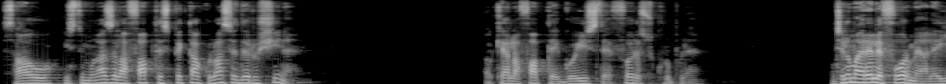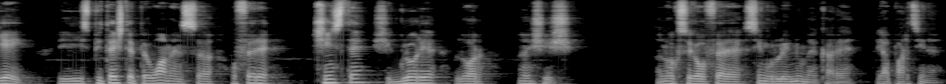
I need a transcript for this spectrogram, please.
Sau îi stimulează la fapte spectaculoase de rușine. Sau chiar la fapte egoiste, fără scrupule. În cele mai rele forme ale ei, îi ispitește pe oameni să ofere cinste și glorie lor înșiși, în loc să-i ofere singurului nume care îi aparține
